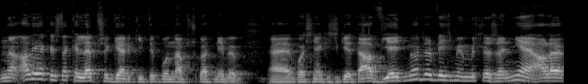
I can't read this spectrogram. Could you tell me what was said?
no, ale jakieś takie lepsze gierki, typu na przykład, nie wiem, e, właśnie jakieś GTA, Wiedźmy, chociaż Wiedźmy myślę, że nie, ale,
